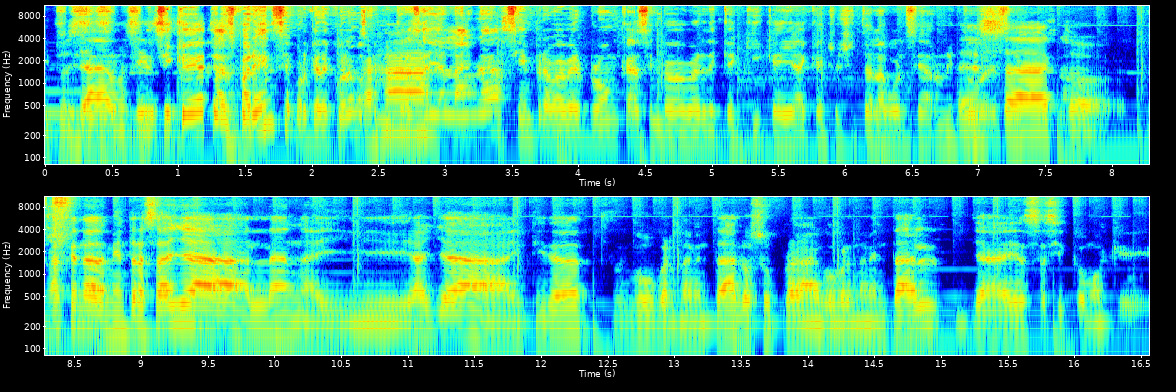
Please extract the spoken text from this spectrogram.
Y pues ya. Sí, que haya transparencia, porque recordemos que mientras haya lana, siempre va a haber bronca, siempre va a haber de que aquí, que allá, que Chuchita la bolsearon y todo eso. Exacto. Más que nada, mientras haya lana y haya entidad gubernamental o supragubernamental, ya es así como que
